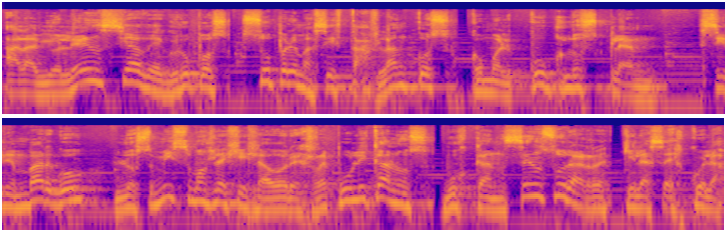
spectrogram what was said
a la violencia de grupos supremacistas blancos como el Ku Klux Klan. Sin embargo, los mismos legisladores republicanos buscan censurar que las escuelas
